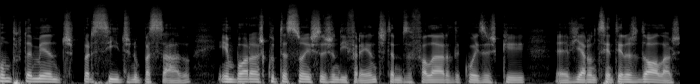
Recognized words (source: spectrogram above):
comportamentos parecidos no passado, embora as cotações sejam diferentes, estamos a falar de coisas que uh, vieram de centenas de dólares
